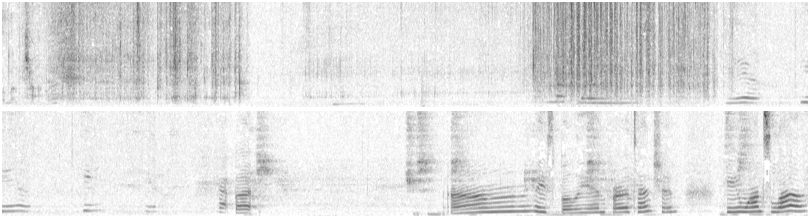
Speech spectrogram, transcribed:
a little chocolate. Yeah, yeah, yeah, Cat butt. Um, he's bullying for attention. He wants love.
